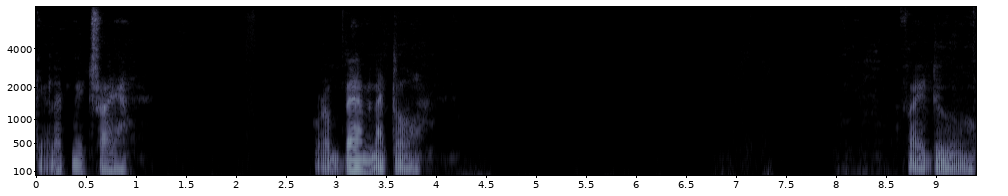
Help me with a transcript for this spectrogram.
okay, let me try for a bare metal. If I do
